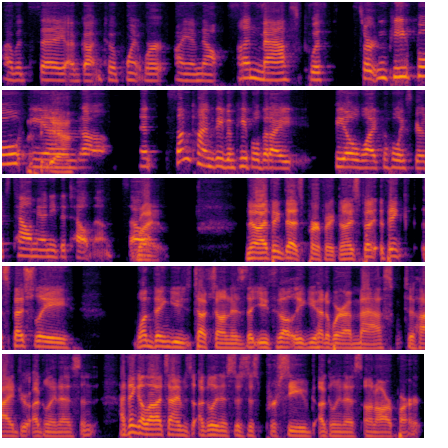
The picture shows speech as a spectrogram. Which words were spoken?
i would say i've gotten to a point where i am now unmasked with certain people and yeah. uh, and sometimes even people that i feel like the holy spirit's telling me i need to tell them. So right. No i think that's perfect. And i, spe- I think especially one thing you touched on is that you felt like you had to wear a mask to hide your ugliness. And I think a lot of times ugliness is just perceived ugliness on our part.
